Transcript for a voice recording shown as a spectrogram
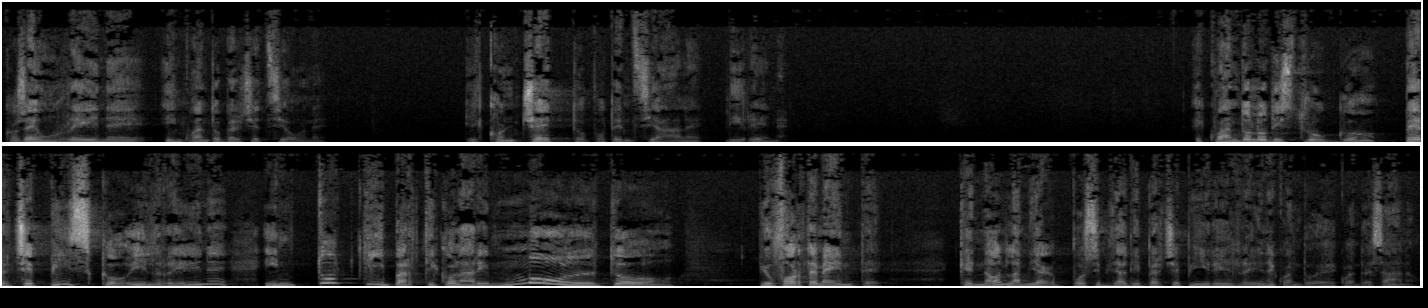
Cos'è un rene in quanto percezione? Il concetto potenziale di rene. E quando lo distruggo, percepisco il rene in tutti i particolari molto più fortemente che non la mia possibilità di percepire il rene quando è, quando è sano.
